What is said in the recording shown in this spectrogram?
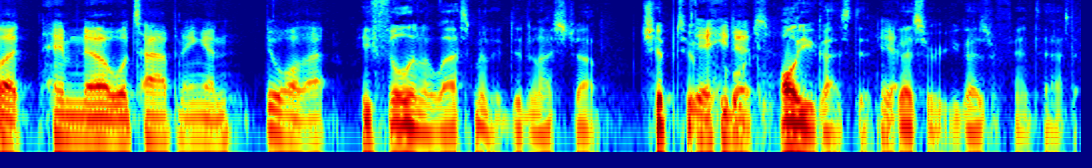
let him know what's happening and do all that. he filled in at last minute. Did a nice job. Chip too. Yeah, he course. did. All you guys did. You guys are you guys are fantastic.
